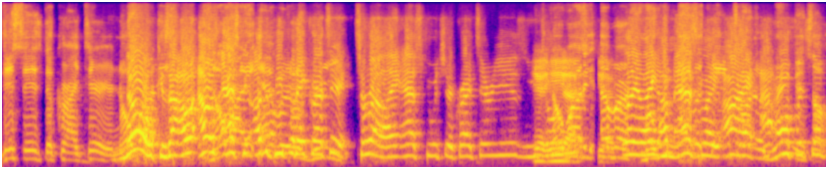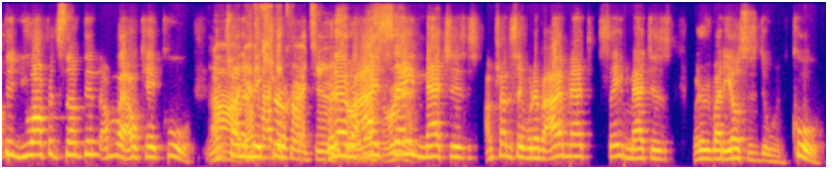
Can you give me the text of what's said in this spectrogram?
this is the criteria. no, because I, I was asking other people their criteria. Terrell, I ain't ask you what your criteria is. You Yeah, told he me. asked, Nobody yeah. ever. Like, like I'm asking, like, came all to right, an I offered though. something, you offered something. I'm like, okay, cool. I'm Nah, trying to make sure criteria, whatever bro. I say rare. matches. I'm trying to say whatever I match say matches what everybody else is doing. Cool.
